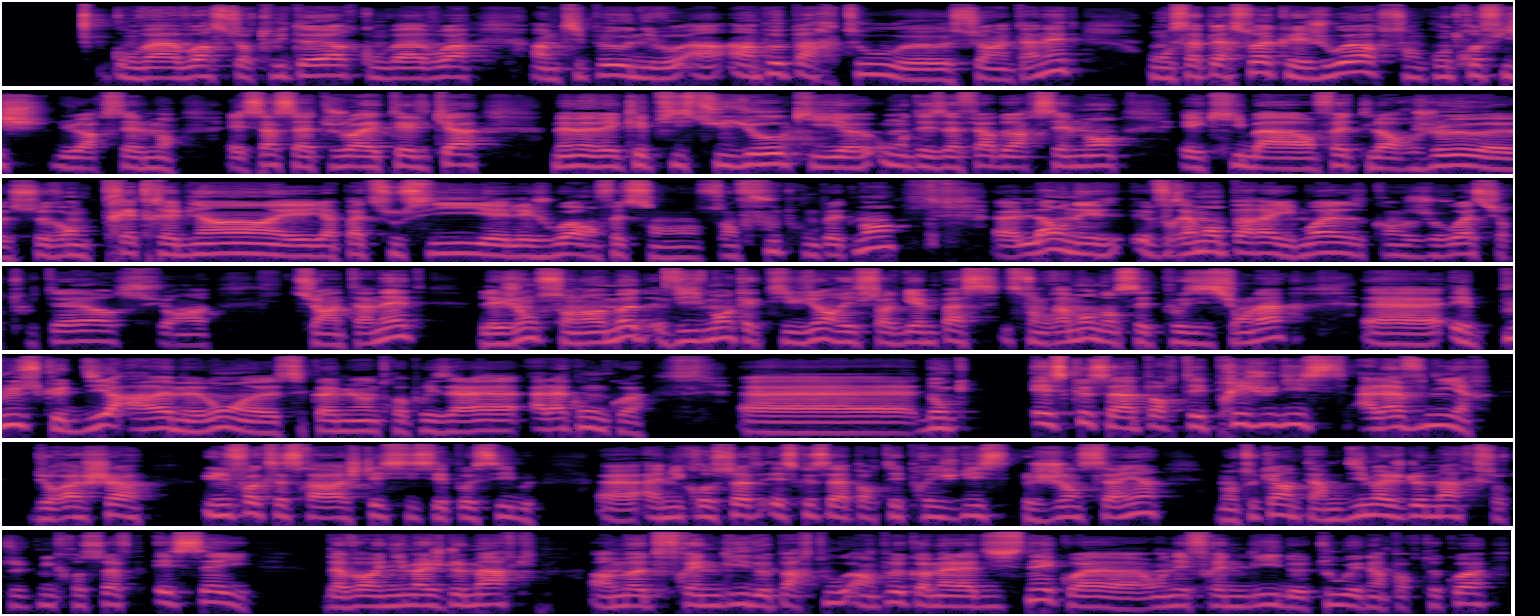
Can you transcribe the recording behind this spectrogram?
qu'on va avoir sur Twitter, qu'on va avoir un petit peu au niveau un, peu partout euh, sur Internet, on s'aperçoit que les joueurs s'en contrefichent du harcèlement. Et ça, ça a toujours été le cas, même avec les petits studios qui euh, ont des affaires de harcèlement et qui, bah, en fait, leurs jeux euh, se vendent très très bien et il n'y a pas de souci et les joueurs, en fait, s'en foutent complètement. Là, on est vraiment pareil. Moi, quand je vois sur Twitter, sur sur Internet, les gens sont en mode vivement qu'Activision arrive sur le Game Pass. Ils sont vraiment dans cette position-là euh, et plus que de dire ah ouais mais bon c'est quand même une entreprise à la, con quoi. Euh, donc est-ce que ça va apporter préjudice à l'avenir du rachat, une fois que ça sera racheté, si c'est possible, euh, à Microsoft? Est-ce que ça va apporter préjudice? J'en sais rien. Mais en tout cas, en termes d'image de marque, surtout que Microsoft essaye d'avoir une image de marque en mode friendly de partout, un peu comme à la Disney, quoi. On est friendly de tout et n'importe quoi.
